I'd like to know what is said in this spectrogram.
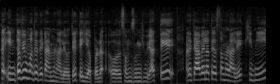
त्या इंटरव्ह्यूमध्ये ते काय म्हणाले होते तेही आपण समजून घेऊया. ते आणि त्यावेळेला ते असं म्हणाले की मी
